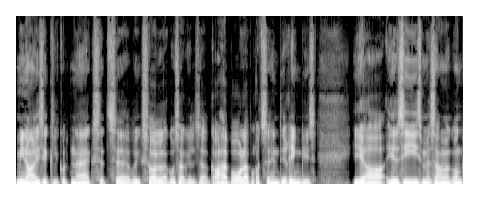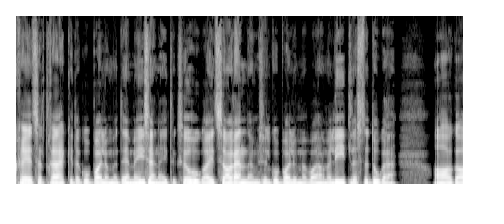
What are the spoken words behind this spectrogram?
mina isiklikult näeks, et see võiks olla kusagil seal kahe poole protsendi ringis ja, ja siis me saame konkreetselt rääkida, kui palju me teeme ise näiteks õhukaitse arendamisel, kui palju me vajame liitlaste tuge, aga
